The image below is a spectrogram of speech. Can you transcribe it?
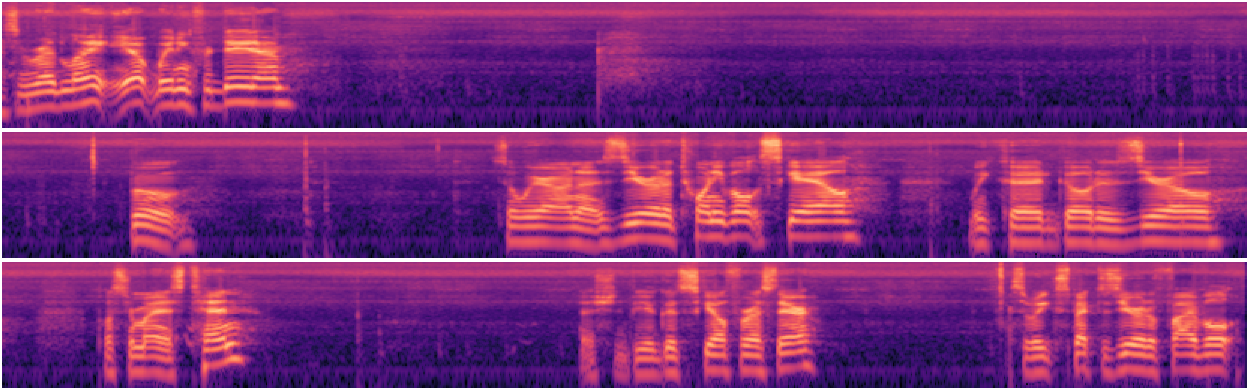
Has a red light, yep, waiting for data. Boom. So we're on a 0 to 20 volt scale. We could go to 0 plus or minus 10. That should be a good scale for us there. So we expect a 0 to 5 volt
